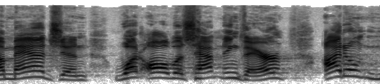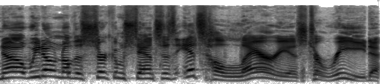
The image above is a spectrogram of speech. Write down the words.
imagine what all was happening there. I don't know, we don't know the circumstances. It's hilarious to read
